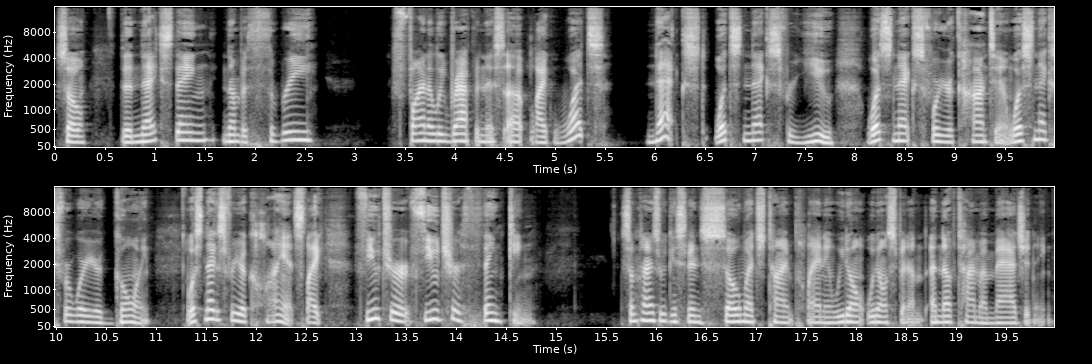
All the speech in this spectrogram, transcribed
So, the next thing, number three, finally wrapping this up, like, what's next? What's next for you? What's next for your content? What's next for where you're going? What's next for your clients? Like, future, future thinking. Sometimes we can spend so much time planning, we don't, we don't spend enough time imagining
